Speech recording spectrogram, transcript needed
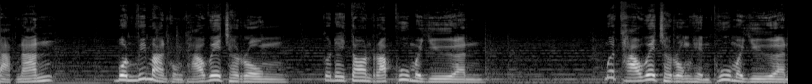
จากนั้น บนวิมานของท้าวเวชรงก็ได้ต้อนรับผู้มาเยือน เมื่อท้าวเวชรงเห็นผู้มาเยือน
